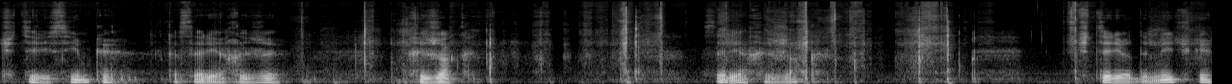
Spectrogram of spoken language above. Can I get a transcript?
Чотири сімки. Серія хижи. Хижак. Серія хижак. Чотири одинички.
